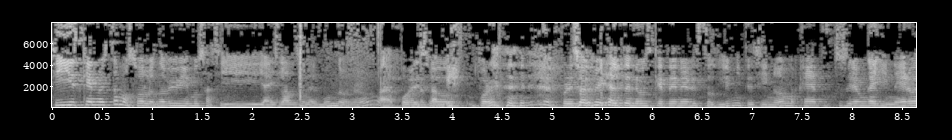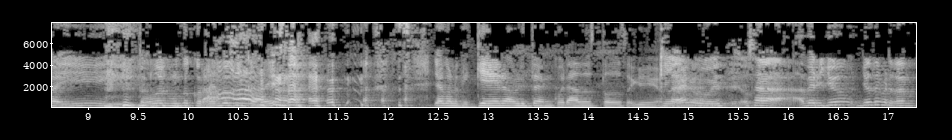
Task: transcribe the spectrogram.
Sí, es que no estamos solos, no vivimos así aislados en el mundo, ¿no? Ah, por bueno, eso, también. por, por eso al final tenemos que tener estos límites, si no, imagínate, esto sería un gallinero ahí y todo el mundo corriendo sin cabeza. Yo hago lo que quiero, ahorita encuerados todos aquí. Claro, es- o sea, a ver, yo, yo de verdad,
